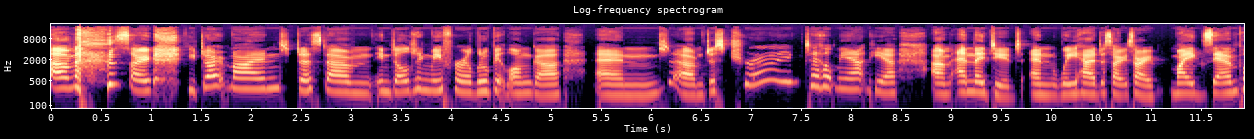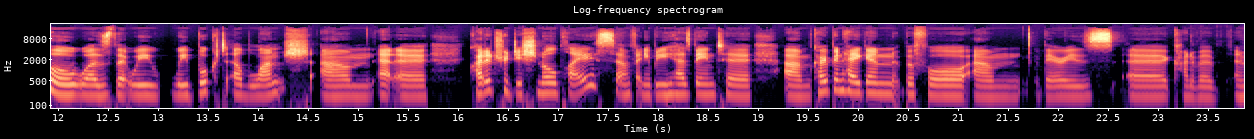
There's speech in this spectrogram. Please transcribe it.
Um, so if you don't mind, just um, indulging me for a little bit longer and um, just trying to help me out here. Um, and they did, and we had. Sorry, sorry. My example was that we we booked a lunch um, at a quite a traditional place. Um, for anybody who has been to um, Copenhagen before, um, there is a kind of a, a,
